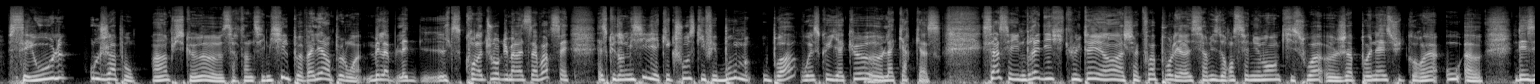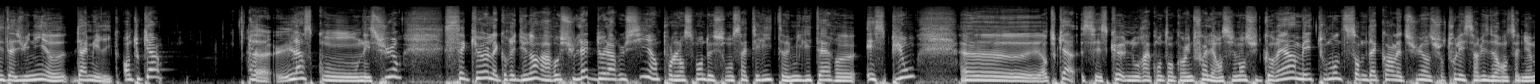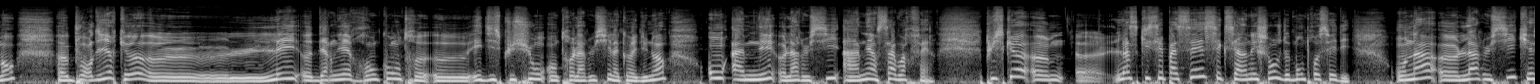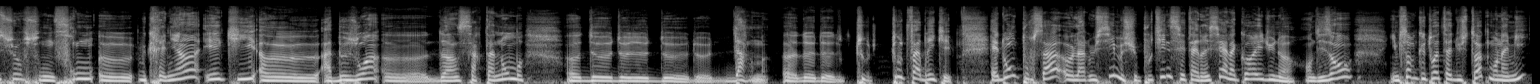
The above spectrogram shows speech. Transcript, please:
Séoul ou le Japon, hein, puisque euh, certains de ces missiles peuvent aller un peu loin. Mais ce qu'on a toujours du mal à savoir, c'est est-ce que dans le missile il y a quelque chose qui fait boum ou pas, ou est-ce qu'il y a que euh, la carcasse Ça, c'est une vraie difficulté hein, à chaque fois pour les services de renseignement, qui soient japonais, sud-coréens ou des États-Unis d'Amérique. En tout cas, euh, là, ce qu'on est sûr, c'est que la Corée du Nord a reçu l'aide de la Russie hein, pour le lancement de son satellite militaire euh, espion. Euh, en tout cas, c'est ce que nous racontent encore une fois les renseignements sud-coréens, mais tout le monde semble d'accord là-dessus, hein, surtout les services de renseignement, pour dire que les dernières rencontres et discussions entre la Russie et la Corée du Nord ont amené la Russie à amener un savoir-faire. Puisque là, ce qui s'est passé, c'est que c'est un échange de bons procédés. On a la Russie qui est sur son front ukrainien et qui euh, a besoin euh, d'un certain nombre euh, de d'armes, toutes fabriquées. Et donc pour ça, la Russie, Monsieur Poutine, s'est adressé à la Corée du Nord en disant, il me semble que toi tu as du stock, mon ami,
